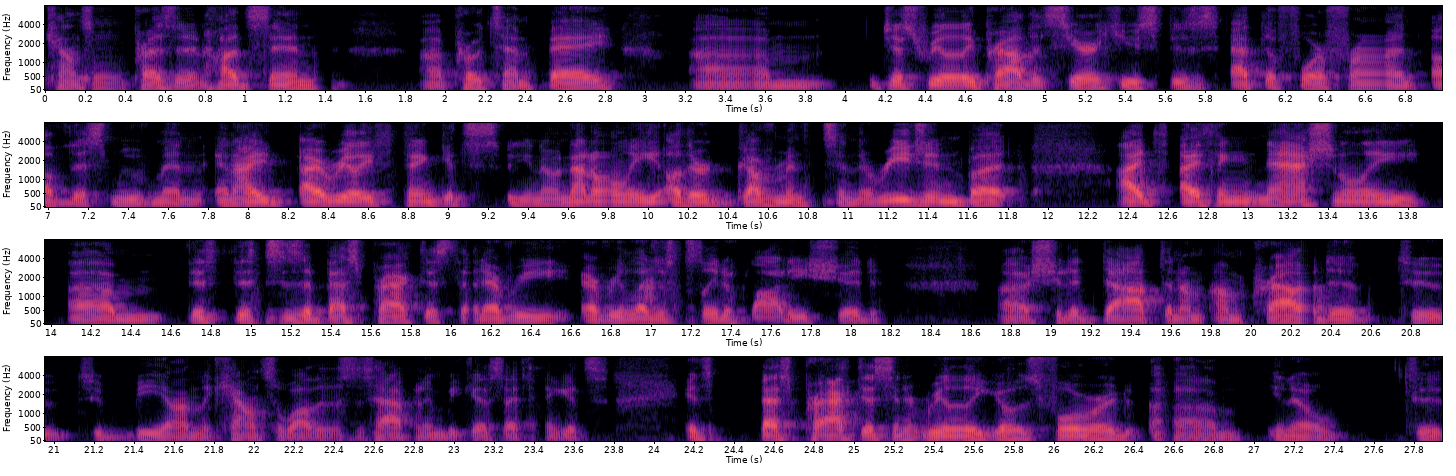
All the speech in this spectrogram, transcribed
Council President Hudson, uh, Pro Tem Bey. Um, just really proud that Syracuse is at the forefront of this movement. And I, I really think it's, you know, not only other governments in the region, but I, I think nationally, um, this, this is a best practice that every, every legislative body should, uh, should adopt. And I'm, I'm proud to, to, to be on the council while this is happening because I think it's, it's best practice and it really goes forward, um, you know, to,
